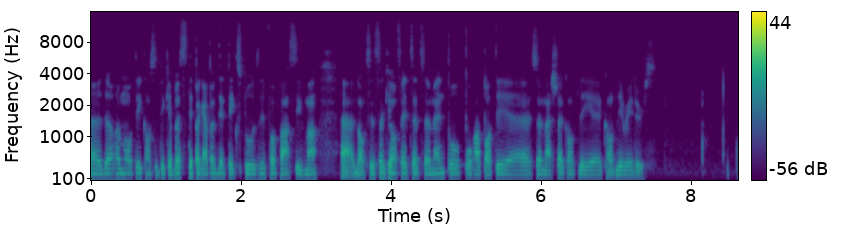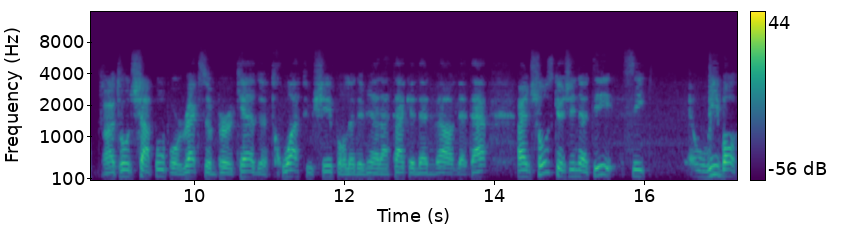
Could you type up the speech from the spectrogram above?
de remonter quand cette équipe-là n'était pas capable d'être explosif offensivement. donc c'est ça qu'ils ont fait cette semaine pour, pour remporter ce match-là contre les, contre les Raiders. Un tour de chapeau pour Rex Burkhead, trois touchés pour le demi à l'attaque de la Nouvelle-Angleterre. Une chose que j'ai notée, c'est oui, bon,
